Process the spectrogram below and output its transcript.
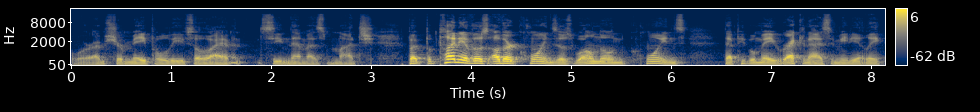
or I'm sure maple leaves, although I haven't seen them as much. But but plenty of those other coins, those well-known coins that people may recognize immediately,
